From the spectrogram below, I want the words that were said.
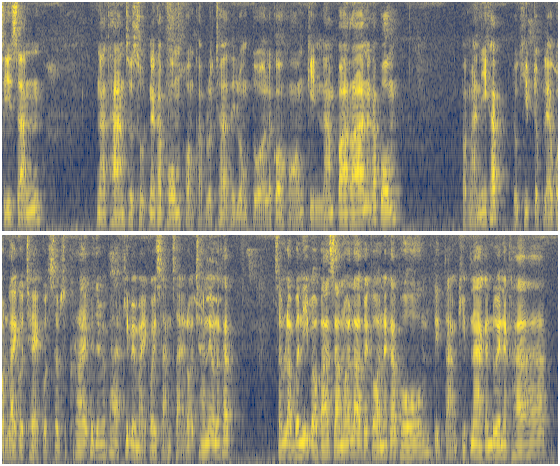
สีสันน่าทานสุดๆนะครับผมพร้อมกับรสชาติที่ลงตัวแล้วก็หอมกลิ่นน้ำปลาร้านะครับผม ประมาณนี้ครับ ดูคลิปจบแล้วกดไลค์กดแชร์กด Subscribe เพื่อจะไม่พลาดคลิปใหม่ๆคอยสารสายเลาะชาแนลนะครับสำหรับวันนี้บ่าวบาสสาวน้อยลาไปก่อนนะครับผมติดตามคลิปหน้ากันด้วยนะครับ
